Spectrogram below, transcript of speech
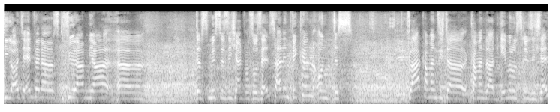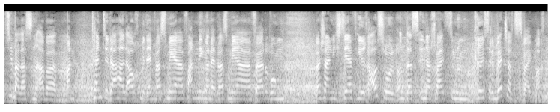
die Leute entweder das Gefühl haben, ja, äh, das müsste sich einfach so selbst halt entwickeln und das klar kann man sich da kann man da die Game-Industrie sich selbst überlassen, aber man könnte da halt auch mit etwas mehr Funding und etwas mehr Förderung wahrscheinlich sehr viel rausholen und das in der Schweiz zu einem größeren Wirtschaftszweig machen.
